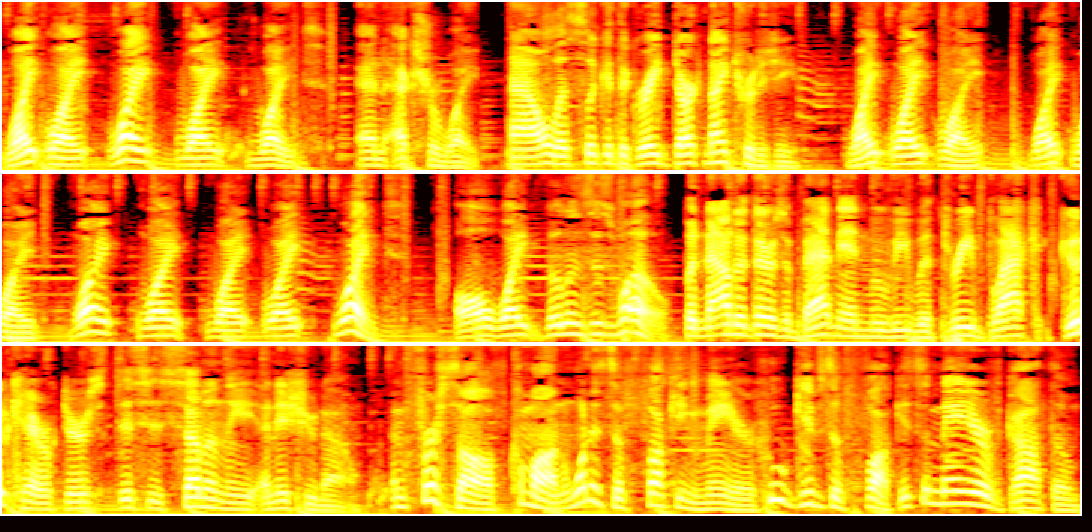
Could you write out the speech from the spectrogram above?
White, white, white, white, white, and extra white. Now let's look at the great Dark Knight trilogy. White, white, white, white, white, white, white, white, white, white all white villains as well. But now that there's a Batman movie with three black good characters, this is suddenly an issue now. And first off, come on, what is the fucking mayor? Who gives a fuck? It's the mayor of Gotham.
